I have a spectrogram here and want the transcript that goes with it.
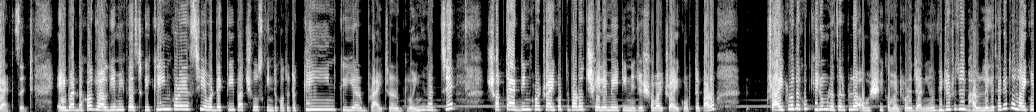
দ্যাটস ইট এইবার দেখো, জল দিয়ে আমি ফেসটাকে ক্লিন করে এসেছি। এবার দেখতেই পাচ্ছ স্কিনটা কতটা ক্লিন ক্লিয়ার ব্রাইট আর গ্লোয়িং লাগছে। সপ্তাহে একদিন করে ট্রাই করতে পারো। ছেলে মেয়ে টিনেজার সবাই ট্রাই করতে পারো। ট্রাই করে দেখো কিরম রেজাল্ট পেলে অবশ্যই কমেন্ট করে জানিও। ভিডিওটা যদি ভালো লেগে থাকে তো লাইক ও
